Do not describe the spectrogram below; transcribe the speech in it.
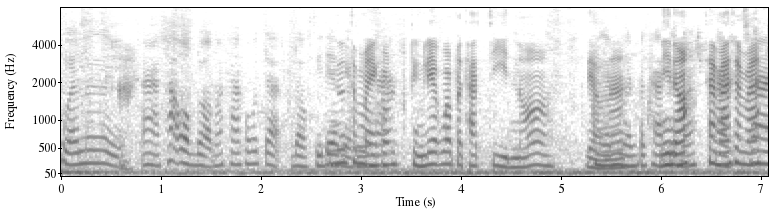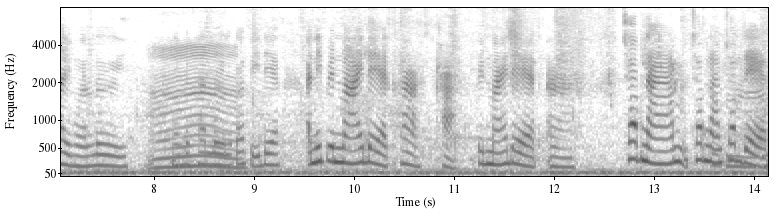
สวยๆเลยอ่าถ้าออกดอกนะคะเขาก็จะดอกสีแดพี่งนุชแบบทำไมนี้เขานะถึงเรียกว่าประทัดจีนเนาะเดี๋ยวเหมือนนะ เหมือนประทัดนี่เนาะลยใช่ไหมอ่ใช่ไหมใช่เหมือนเลยอ่าเหมือนประทัดเลยแล้วก็สีแดง อันนี้เป็นไม้แดดค่ะ ค่ะเป็นไม้แดดอ่า ชอบน้ำชอบน้ำชอบแดด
